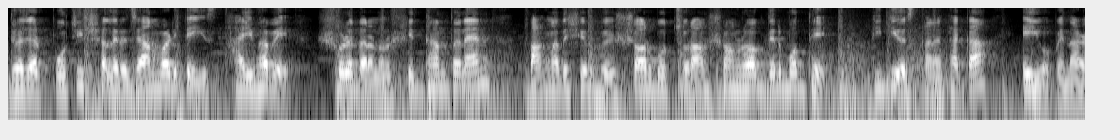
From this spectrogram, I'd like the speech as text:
দু হাজার পঁচিশ সালের জানুয়ারিতেই স্থায়ীভাবে সরে দাঁড়ানোর সিদ্ধান্ত নেন বাংলাদেশের হয়ে সর্বোচ্চ রান সংগ্রাহকদের মধ্যে তৃতীয় স্থানে থাকা এই ওপেনার।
